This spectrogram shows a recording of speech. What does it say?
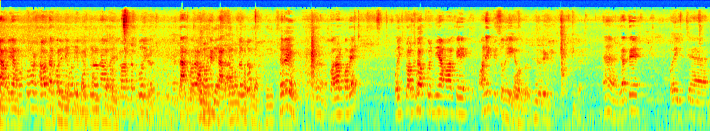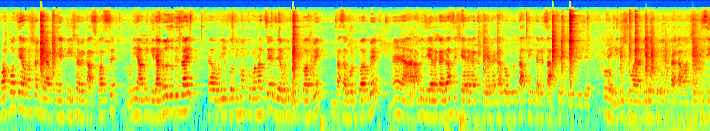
আমি এমন কোনো সহায়তা করিনি উনি বলছিল না আমি সহায়তা করিনি তারপরে আমাকে করল করার পরে ওই টপ টপ করে নিয়ে আমাকে অনেক কিছু হয়ে গেল হ্যাঁ যাতে ওই আমার সঙ্গে আপনি এমপি হিসাবে কাজ করছে। উনি আমি গ্রামেও যদি যাই তা উনি প্রতিপক্ষ বানাচ্ছে যে উনি ভোট করবে চাচা ভোট করবে হ্যাঁ আর আমি যে এলাকায় যাচ্ছি সেই এলাকা সেই এলাকার লোকজন তার থেকে তাকে চাপ সৃষ্টি করতেছে ঈদের সময় আমি লক্ষ লক্ষ টাকা মানুষের দিছি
